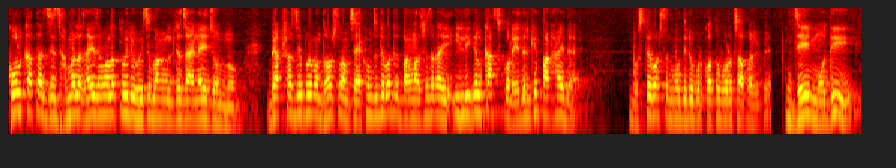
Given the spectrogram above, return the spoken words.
কলকাতার যে ঝামেলা যাই ঝামেলা তৈরি হয়েছে, বাঙালিরা যায় না এই জন্য। ব্যবসার যে পরিমাণ ধস নামছে, এখন যদি আবার বাংলাদেশে যারা ইলিগেল কাজ করে, এদেরকে পাঠায় দেয়। বুঝতে পারছেন মোদির উপর কত বড় চাপ আসবে? যেই মোদি,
